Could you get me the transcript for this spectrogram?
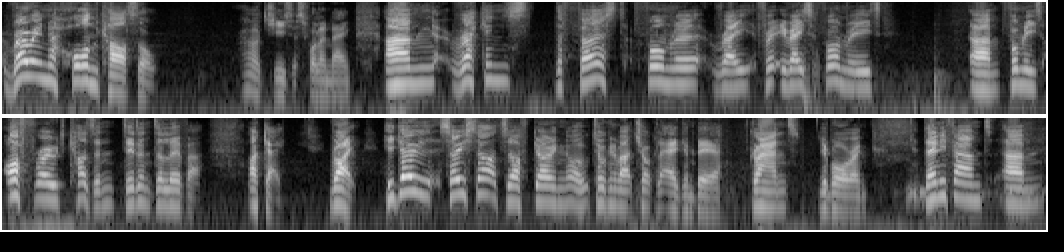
Rowan Horncastle, oh Jesus, what a name, um, reckons the first Formula race for racer Formula E's, um, Formula E's off-road cousin didn't deliver. Okay, right. He goes. So he starts off going, oh, talking about chocolate, egg, and beer. Grand, you're boring. Then he found. Um,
